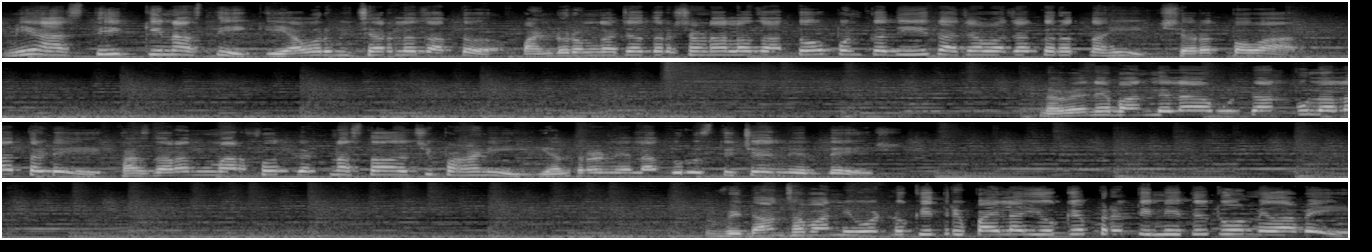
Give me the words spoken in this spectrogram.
मी आस्तिक की नास्तिक यावर विचारलं जातं. पांडुरंगाच्या दर्शनाला जातो पण कधीही गाजावाजा करत नाही शरद पवार. नव्याने बांधलेल्या उड्डाणपुलाला तडे. खासदारांमार्फत घटनास्थळाची पाहणी यंत्रणेला दुरुस्तीचे निर्देश. विधानसभा निवडणुकीत रिपाईला योग्य प्रतिनिधित्व मिळावे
